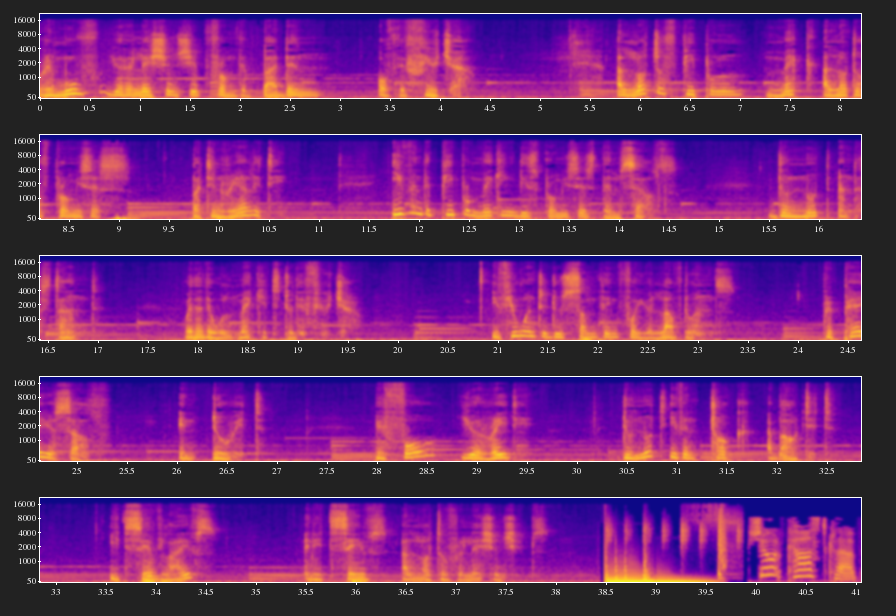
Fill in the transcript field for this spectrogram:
remove your relationship from the burden of the future. A lot of people make a lot of promises, but in reality, even the people making these promises themselves do not understand whether they will make it to the future. If you want to do something for your loved ones, prepare yourself and do it. Before you're ready, do not even talk about it. It saves lives and it saves a lot of relationships. Shortcast Club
